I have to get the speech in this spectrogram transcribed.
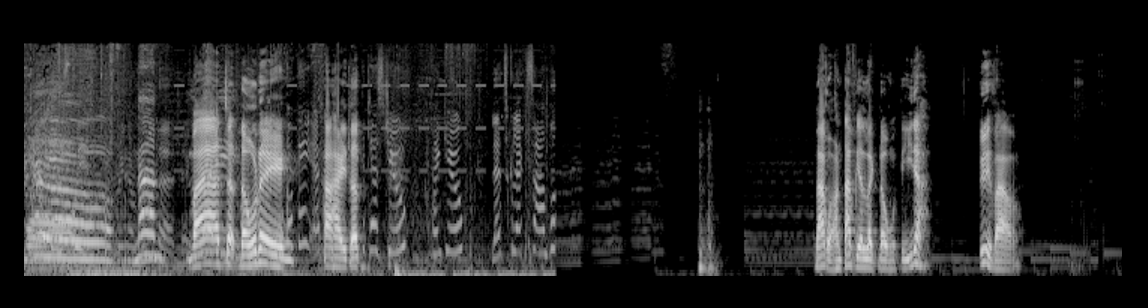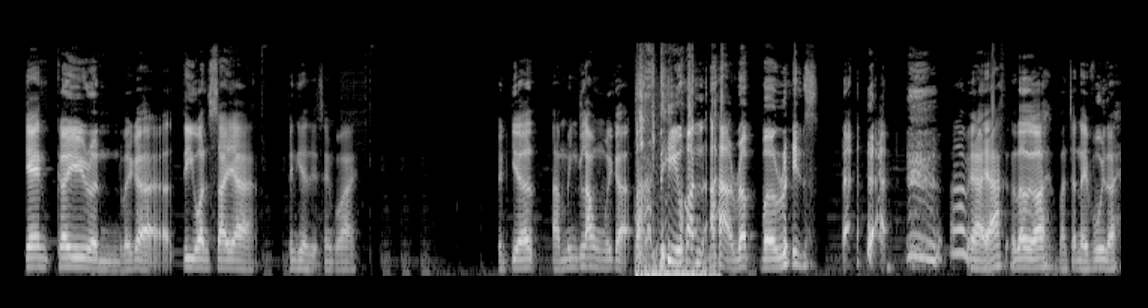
Nan. Và trận đấu này Okay, khá hay everyone, thật. I can test you. Thank you. Let's collect sample. Ba của hắn tap kia lệch đầu một tí nha. Suýt để vào. Jen Karen với cả T1 Saya. Bên kia để xem có ai. Bên kia à Minh Long với cả T1 Ả Rập Marines. à, mày hài ác. Được rồi, rồi, bàn trận này vui rồi.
